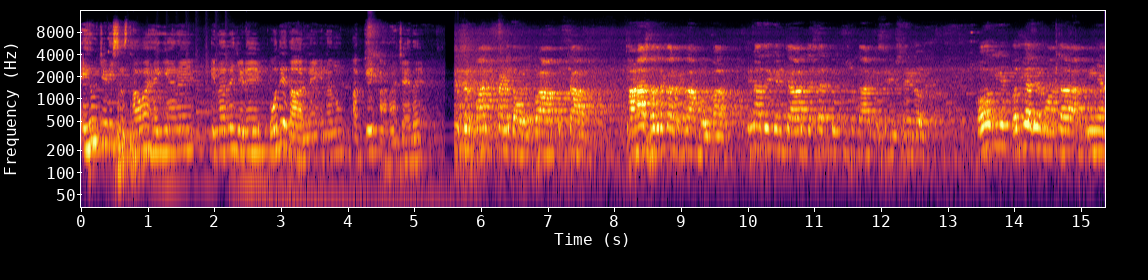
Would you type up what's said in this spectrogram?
ਇਹੋ ਜਿਹੜੀ ਸੰਸਥਾਵਾਂ ਹੈਗੀਆਂ ਨੇ, ਇਹਨਾਂ ਦੇ ਜਿਹੜੇ ਅਹੁਦੇਦਾਰ ਨੇ, ਇਹਨਾਂ ਨੂੰ ਅੱਗੇ ਆਉਣਾ ਚਾਹੀਦਾ ਹੈ। ਸਰਪੰਚ ਪਿੰਡ ਦੌਲਪੁਰਾ ਉੱਚਾ ਥਾਣਾ ਸਦਰ ਘਰ ਘਲਕਲਾ ਮੋਗਾ ਇਹਨਾਂ ਦੇ ਇੰਚਾਰਜ ਸੈਕਟਰ ਸਰਦਾਰ ਕਸੀਮ ਸਿੰਘ। ਬਹੁਤ ਹੀ ਵਧੀਆ ਦੇ ਇਮਾਨਦਾਰ ਆਦਮੀ ਆ।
